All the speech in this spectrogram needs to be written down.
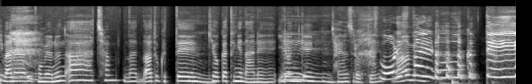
이 만화를 보면은 아 참 나 나도 그때 음. 기억 같은 게 나네 이런 음. 게 자연스럽게 머리 마음이 스타일도 그때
